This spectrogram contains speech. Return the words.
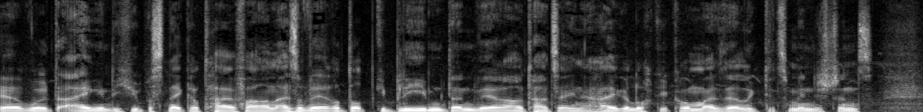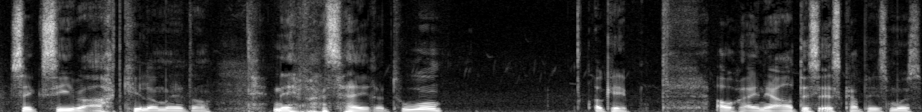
Er wollte eigentlich übers Neckartal fahren. Also wäre er dort geblieben, dann wäre er tatsächlich nach Heigerloch gekommen. Also er liegt jetzt mindestens 6, 7, 8 Kilometer neben seiner Tour. Okay, auch eine Art des Eskapismus.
